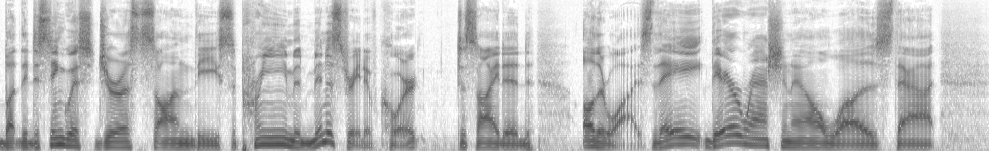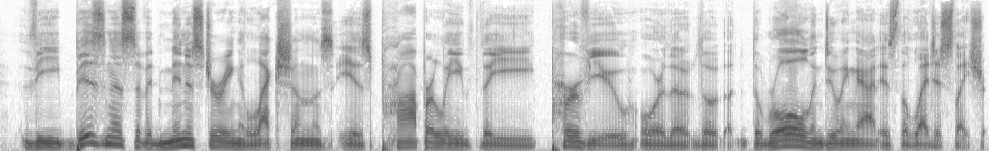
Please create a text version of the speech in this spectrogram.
But the distinguished jurists on the Supreme Administrative Court decided otherwise. They their rationale was that the business of administering elections is properly the purview or the, the the role in doing that is the legislature.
